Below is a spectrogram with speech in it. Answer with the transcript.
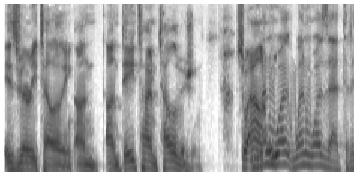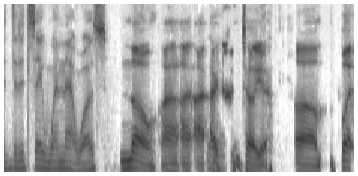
is very telling on on daytime television. So Alan, when was when was that? Did it did it say when that was? No, I I, I, I couldn't tell you. Um, but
